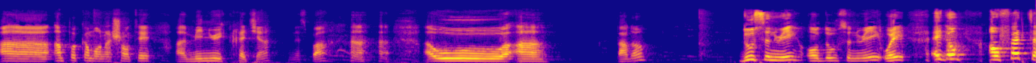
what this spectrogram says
Euh, Un peu comme on a chanté à Minuit chrétien, n'est-ce pas? Ou, euh, pardon? Douce nuit, oh douce nuit, oui. Et donc, en fait,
